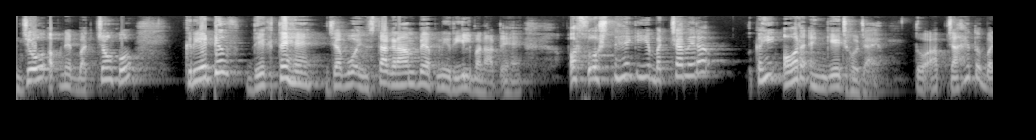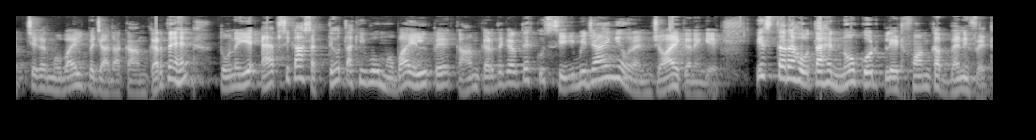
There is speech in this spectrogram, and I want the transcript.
जो अपने बच्चों को क्रिएटिव देखते हैं जब वो इंस्टाग्राम पे अपनी रील बनाते हैं और सोचते हैं कि ये बच्चा मेरा कहीं और एंगेज हो जाए। तो आप चाहें तो बच्चे अगर मोबाइल पे ज़्यादा काम करते हैं तो उन्हें ये ऐप सिखा सकते हो ताकि वो मोबाइल पे काम करते करते कुछ सीख भी जाएँगे और एंजॉय करेंगे। इस तरह होता है नो कोड प्लेटफॉर्म का बेनिफिट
